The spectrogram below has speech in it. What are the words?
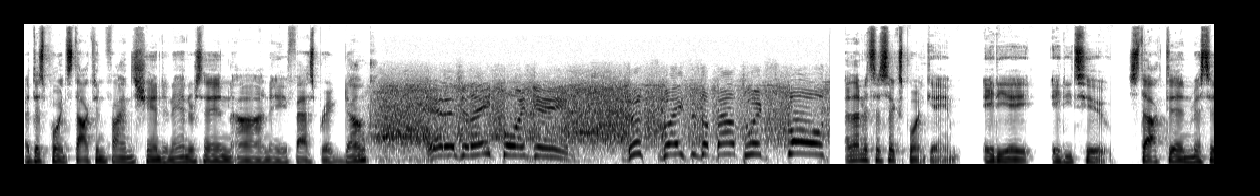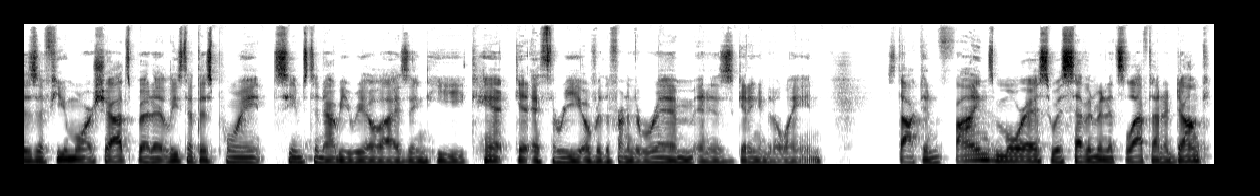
At this point, Stockton finds Shandon Anderson on a fast break dunk. It is an eight point game. This place is about to explode. And then it's a six point game. 88 82. Stockton misses a few more shots, but at least at this point, seems to now be realizing he can't get a three over the front of the rim and is getting into the lane. Stockton finds Morris with seven minutes left on a dunk,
